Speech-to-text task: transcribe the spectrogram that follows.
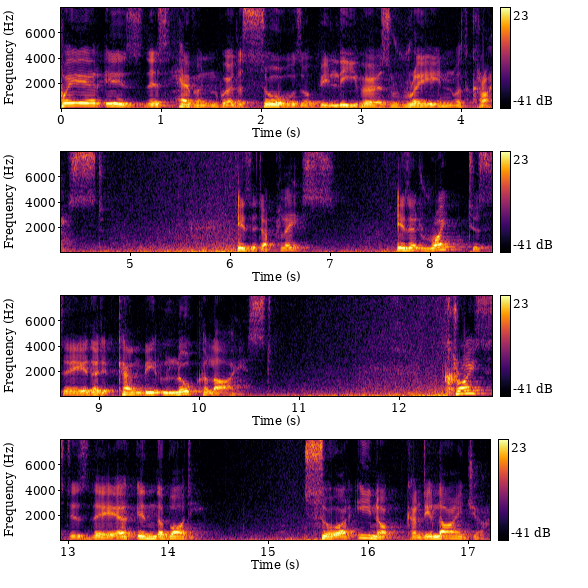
Where is this heaven where the souls of believers reign with Christ? Is it a place? Is it right to say that it can be localized? Christ is there in the body. So are Enoch and Elijah.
